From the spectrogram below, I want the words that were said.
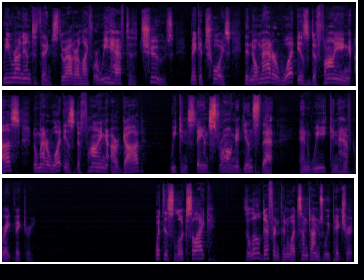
we run into things throughout our life where we have to choose, make a choice that no matter what is defying us, no matter what is defying our God, we can stand strong against that and we can have great victory. What this looks like is a little different than what sometimes we picture it.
